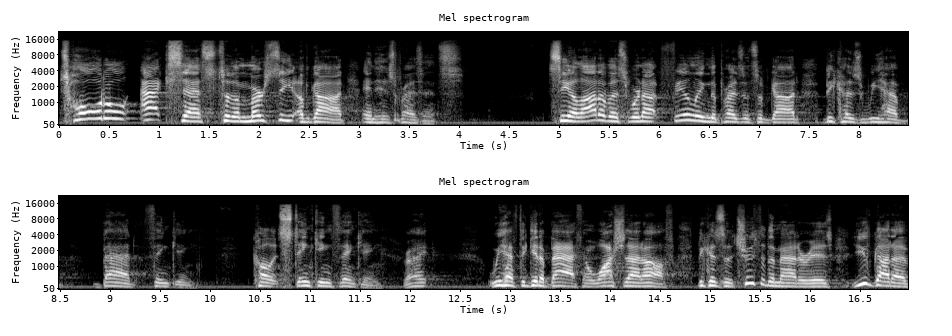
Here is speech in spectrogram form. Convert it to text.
total access to the mercy of God and His presence. See, a lot of us, we're not feeling the presence of God because we have bad thinking call it stinking thinking, right? We have to get a bath and wash that off because the truth of the matter is, you've got a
